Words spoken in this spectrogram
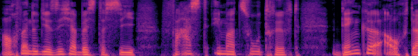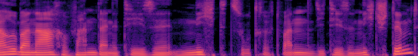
auch wenn du dir sicher bist, dass sie fast immer zutrifft, denke auch darüber nach, wann deine These nicht zutrifft, wann die These nicht stimmt,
